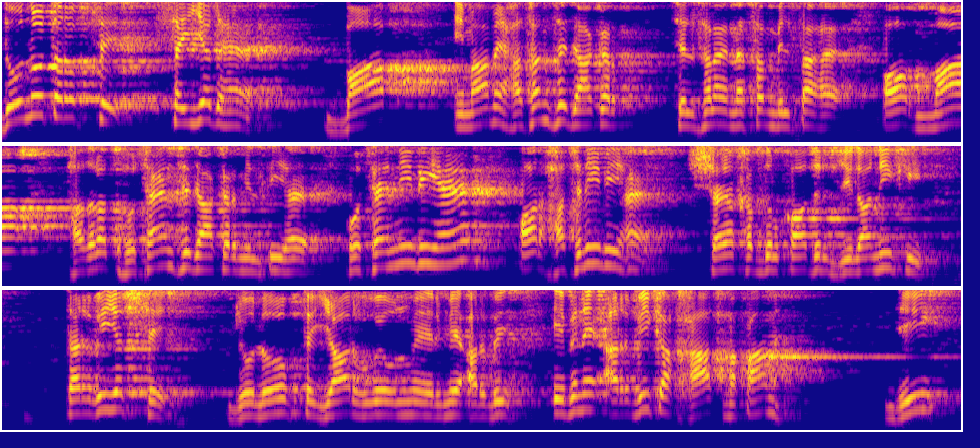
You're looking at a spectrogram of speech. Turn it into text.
دونوں طرف سے سید ہیں۔ باپ امام حسن سے جا کر سلسلہ نصب ملتا ہے اور ماں حضرت حسین سے جا کر ملتی ہے۔ حسینی بھی ہیں اور حسنی بھی ہیں۔ شیخ عبد القادر جیلانی کی تربیت سے جو لوگ تیار ہوئے، ان میں ابن عربی ابن عربی کا خاص مقام ہے۔ جی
